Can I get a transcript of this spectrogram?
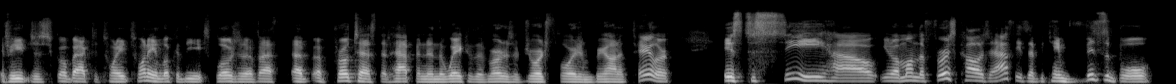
if you just go back to 2020 and look at the explosion of a, a, a protest that happened in the wake of the murders of George Floyd and Breonna Taylor, is to see how, you know, among the first college athletes that became visible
